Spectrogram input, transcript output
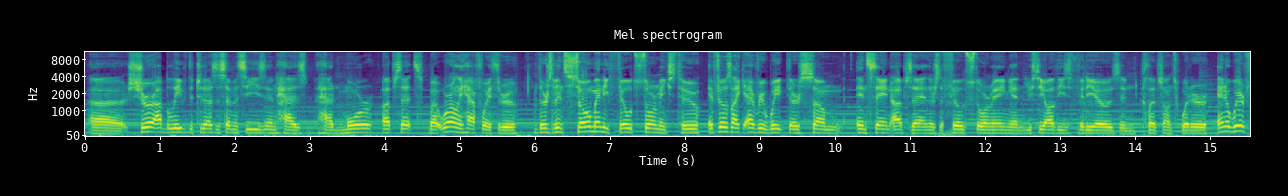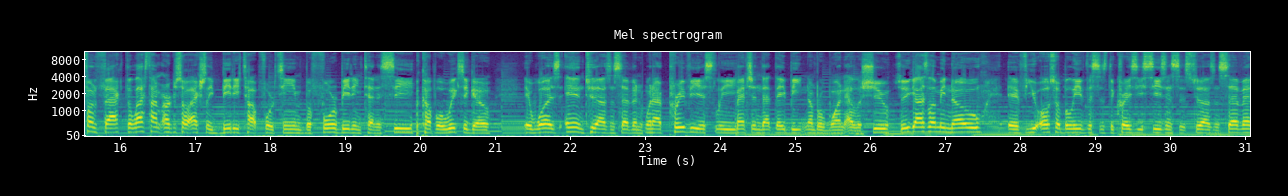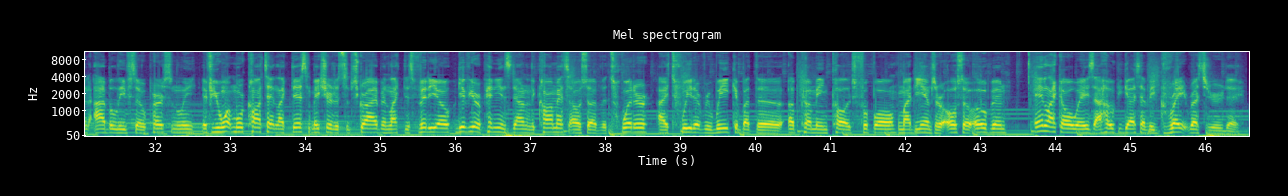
Uh, sure, I believe the 2007 season has had more upsets, but we're only halfway through. There's been so many field stormings too. It feels like every week there's some insane upset and there's a field storming and you see all these videos and clips on Twitter. And a weird fun fact, the last time Arkansas actually beat a top 4 team before beating Tennessee a couple of weeks ago, it was in 2007 when I previously mentioned that they beat number one LSU. So you guys let me know if you also believe this is the craziest season since 2007. I believe so personally. If you want more content like this, make sure to subscribe and like this video. Give your opinions down in the comments. I also have a Twitter. I tweet every week about the upcoming college football. My DMs are also open. And like always, I hope you guys have a great rest of your day.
